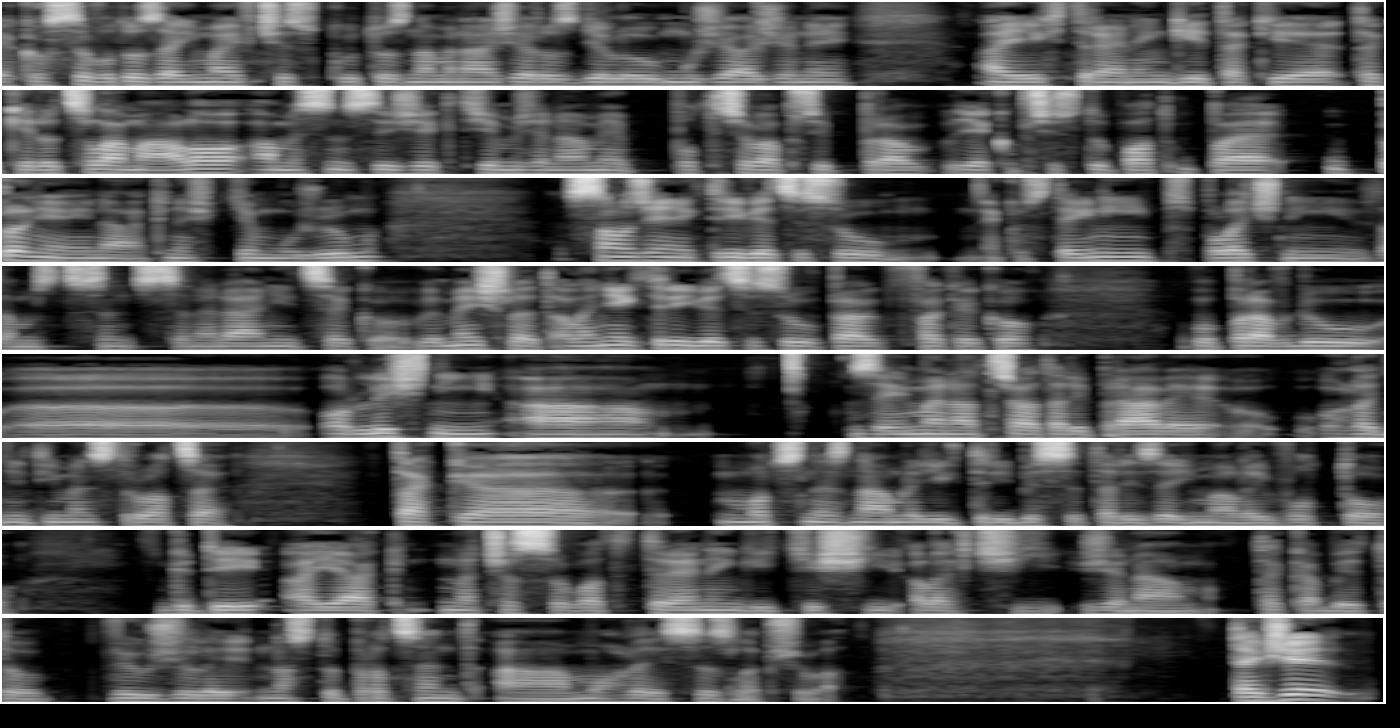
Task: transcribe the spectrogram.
jako se o to zajímají v Česku, to znamená, že rozdělují muže a ženy a jejich tréninky, tak je, tak je docela málo a myslím si, že k těm ženám je potřeba připrav, jako přistupovat úplně, úplně jinak než k těm mužům. Samozřejmě některé věci jsou jako stejný, společný, tam se, se nedá nic jako vymýšlet, ale některé věci jsou fakt jako opravdu uh, odlišný a zejména třeba tady právě ohledně té menstruace, tak moc neznám lidi, kteří by se tady zajímali o to, kdy a jak načasovat tréninky těžší a lehčí ženám, tak aby to využili na 100% a mohli se zlepšovat. Takže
